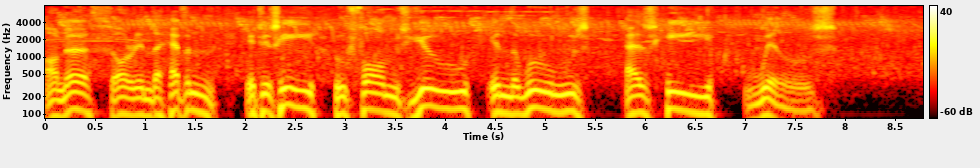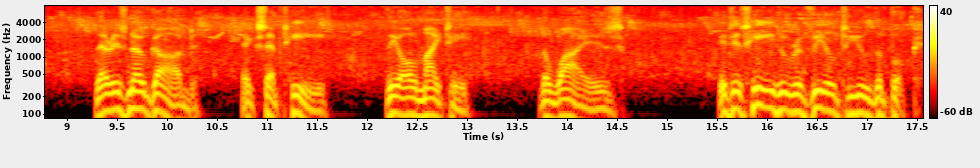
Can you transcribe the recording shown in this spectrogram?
on earth or in the heaven. It is he who forms you in the wombs as he wills. There is no God except he the Almighty, the Wise. It is He who revealed to you the book.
